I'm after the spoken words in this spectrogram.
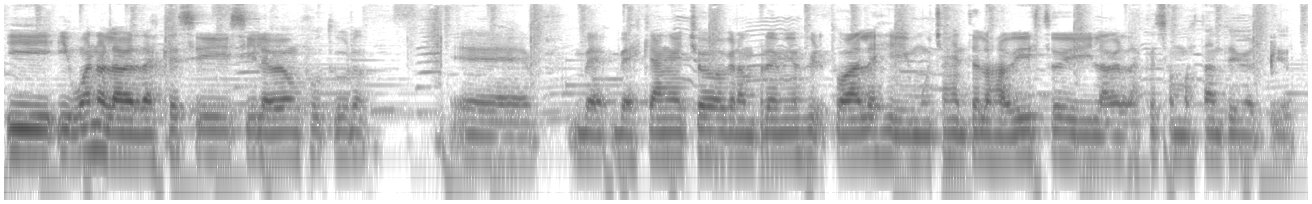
Y, y, bueno, la verdad es que sí, sí le veo un futuro. Eh, ves que han hecho gran premios virtuales y mucha gente los ha visto y la verdad es que son bastante divertidos.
